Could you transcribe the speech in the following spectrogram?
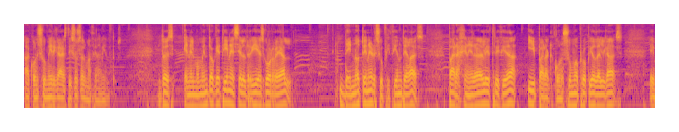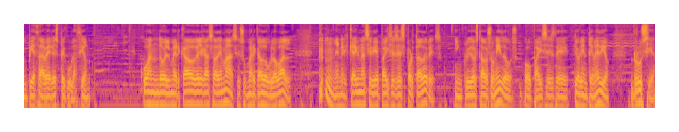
a consumir gas de esos almacenamientos. Entonces, en el momento que tienes el riesgo real de no tener suficiente gas para generar electricidad y para el consumo propio del gas, empieza a haber especulación. Cuando el mercado del gas además es un mercado global en el que hay una serie de países exportadores, incluidos Estados Unidos o países de, Oriente Medio, Rusia,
